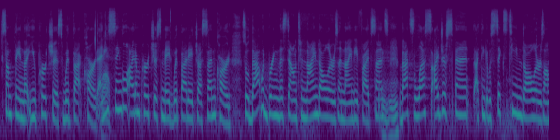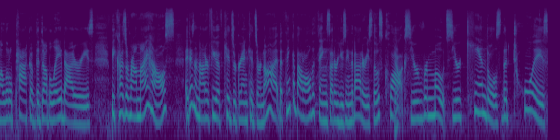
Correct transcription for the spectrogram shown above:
something that you purchase with that card. Wow. Any single item purchase made with that HSN card. So that would bring this down to $9.95. Mm -hmm. That's less, I just spent, I think it was $16 on a little pack of the AA batteries because around my house, it doesn't matter if you have kids or grandkids or not, but think about all the things that are using the batteries. Those clocks, yep. your remotes, your candles, the toys,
